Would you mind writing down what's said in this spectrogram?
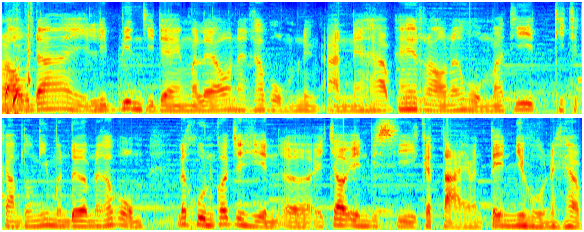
เราได้ริบบิ้นสีแดงมาแล้วนะครับผมหนึ่งอันนะครับ ให้เรานะครับผมมาที่กิจกรรมตรงนี้เหมือนเดิมนะครับผม แล้วคุณก็จะเห็นเออไอเจ้า NPC กระต่ายมันเต้นอยู่นะครับ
